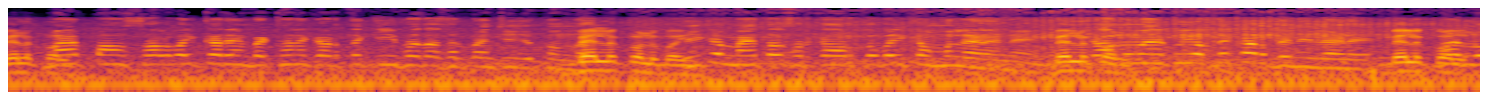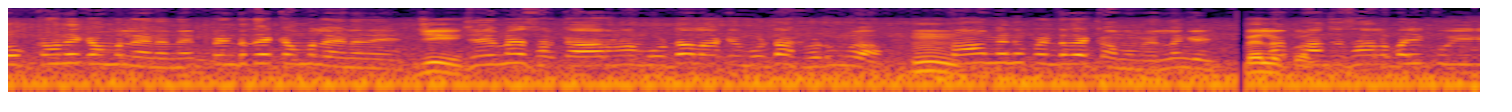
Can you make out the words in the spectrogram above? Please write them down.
ਮੈਂ 5 ਸਾਲ ਬਾਈ ਘਰੇ ਬੈਠੇ ਨੇ ਕੱਢ ਤੇ ਕੀ ਫਾਇਦਾ ਸਰਪੰਚੀ ਜਿੱਤਣ ਦਾ ਬਿਲਕੁਲ ਬਾਈ ਠੀਕ ਹੈ ਮੈਂ ਤਾਂ ਸਰਕਾਰ ਤੋਂ ਬਾਈ ਕੰਮ ਲੈਣੇ ਨੇ ਬਿਲਕੁਲ। ਮੈਂ ਕੋਈ ਆਪਣੇ ਘਰ ਦੇ ਨਹੀਂ ਲੈਣੇ। ਮੈਂ ਲੋਕਾਂ ਦੇ ਕੰਮ ਲੈਣੇ ਨੇ ਪਿੰਡ ਦੇ ਕੰਮ ਲੈਣੇ ਨੇ ਜੀ। ਮੈਂ ਸਰਕਾਰ ਨਾਲ ਮੋਢਾ ਲਾ ਕੇ ਮੋਢਾ ਖੜੂੰਗਾ। ਤਾਂ ਮੈਨੂੰ ਪਿੰਡ ਦੇ ਕੰਮ ਮਿਲਣਗੇ ਮੈਂ ਬਿਲਕੁਲ। 5 ਸਾਲ ਬਾਈ ਕੋਈ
